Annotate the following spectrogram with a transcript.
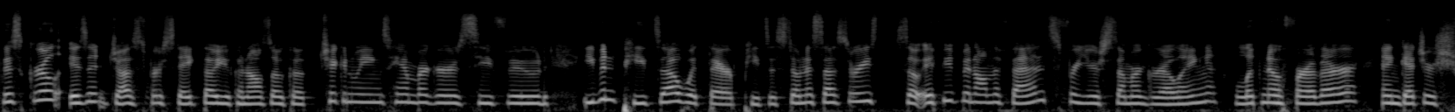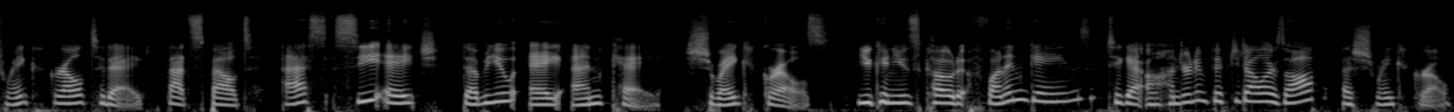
this grill isn't just for steak though. You can also cook chicken wings, hamburgers, seafood, even pizza with their pizza stone accessories. So if you've been on the fence for your summer grilling, look no further and get your Schwank grill today. That's spelled S C H W A N K. Schwank Grills. You can use code Fun and Gains to get $150 off a Schwank grill.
